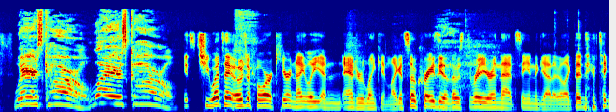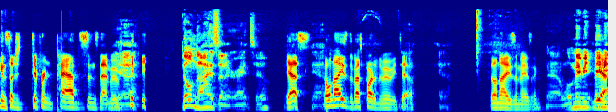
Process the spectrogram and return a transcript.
Where's Carl? Where's Carl? It's Chiwetel Ejiofor, Keira Knightley, and Andrew Lincoln. Like it's so crazy that those three are in that scene together. Like they, they've taken such different paths since that movie. Yeah. Bill Nighy's in it, right? Too. yes, Yeah. Bill Nighy's the best part of the movie too. Bill Nighy's amazing. Yeah. Well, maybe maybe yeah,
